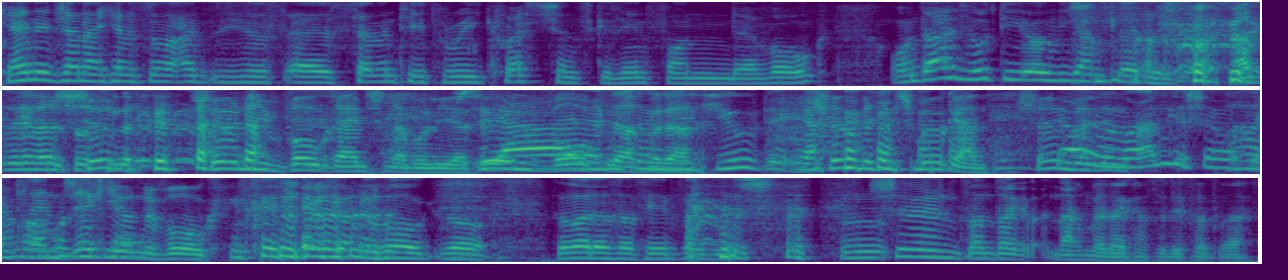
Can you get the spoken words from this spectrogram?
Kendall Jenner, ich habe so ein, dieses äh, 73 Questions gesehen von der Vogue Und da wirkt die irgendwie ganz lässig. Hast du mal schön, schön die Vogue reinschnabuliert? Schön ja, Vogue das ist so. YouTube. Ja, Schön ein bisschen schmökern. Schön ein ja, bisschen. mal angeschaut. Ah, Ja, einen kleinen Jackie und eine Vogue. Jackie und eine Vogue. So, so war das auf jeden Fall gut. Schön Sonntagnachmittag hast du dir verbracht.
